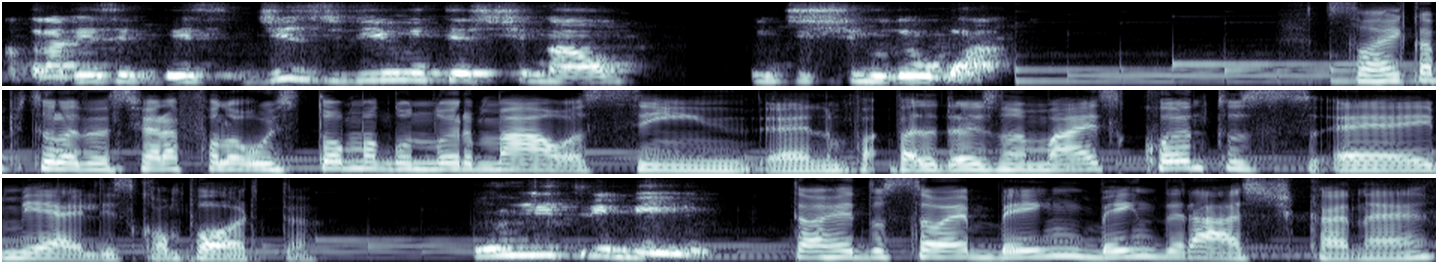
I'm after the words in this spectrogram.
através desse desvio intestinal, intestino delgado. Só recapitulando, a senhora falou o estômago normal, assim, é, padrões normais, quantos é, ml comporta? Um litro e meio. Então a redução é bem, bem drástica, né?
